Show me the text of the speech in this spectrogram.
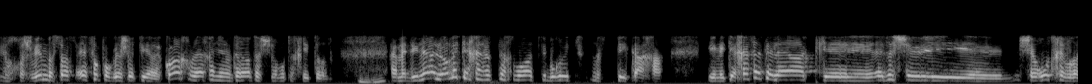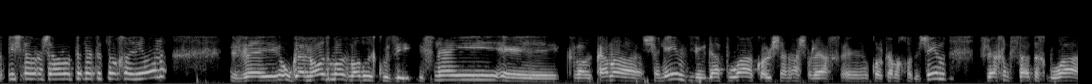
הם חושבים בסוף איפה פוגש אותי הלקוח ואיך אני נותן לו את השירות הכי טוב. Mm-hmm. המדינה לא מתייחסת לתחבורה ציבורית מספיק ככה. היא מתייחסת אליה כאיזשהו אה, שירות חברתי שהממשלה נותנת לצורך העניין, והוא גם מאוד מאוד מאוד ריכוזי. לפני אה, כבר כמה שנים, יהודה פועה כל שנה שולח, אה, כל כמה חודשים, שולח למשרד התחבורה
